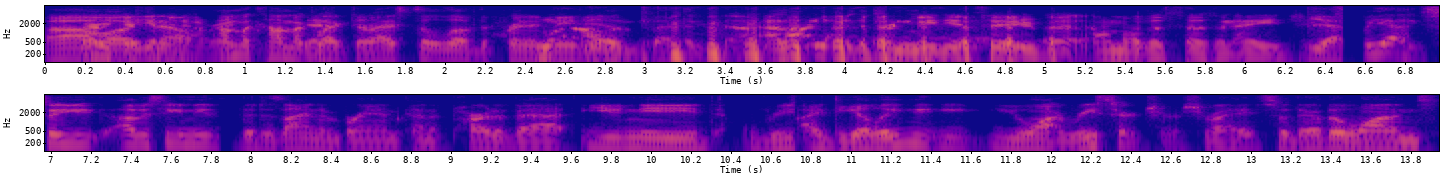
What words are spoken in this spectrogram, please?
oh well you know now, i'm a comic Yeah. collector i still love the printed Well, medium but and I like the print media too, but I'm of a certain age. yeah but yeah so you obviously you need the design and brand kind of part of that you need re- ideally you, you want researchers right so they're the Mhm. ones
